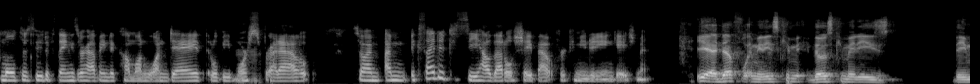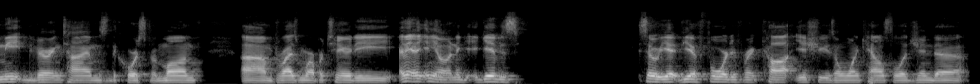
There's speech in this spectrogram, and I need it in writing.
multitude of things are having to come on one day. It'll be more mm-hmm. spread out. So I'm I'm excited to see how that'll shape out for community engagement. Yeah, definitely. I mean, these com- those committees they meet at varying times in the course of a month. Um, provides more opportunity. I mean, you know, and it, it gives. So you have, you have four different co- issues on one council agenda,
